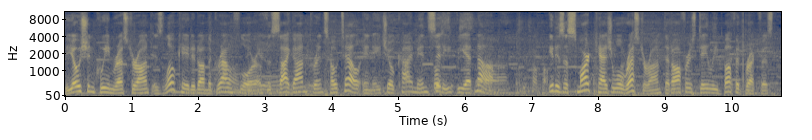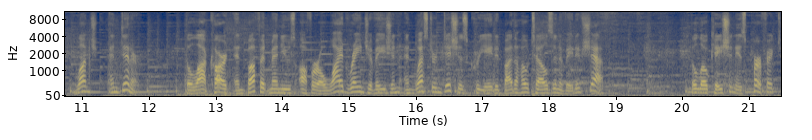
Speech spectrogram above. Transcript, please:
The Ocean Queen restaurant is located on the ground floor of the Saigon Prince Hotel in Ho Chi Minh City, Vietnam. It is a smart casual restaurant that offers daily buffet breakfast, lunch, and dinner. The La Carte and buffet menus offer a wide range of Asian and Western dishes created by the hotel's innovative chef. The location is perfect,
